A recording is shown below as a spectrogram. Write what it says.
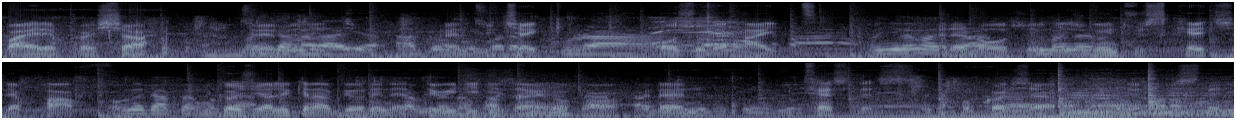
by the pressure to the village and to check also the height. And then also it's going to sketch the path because you're looking at building a 3d design of our and then we test this. of course yeah, yeah steady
